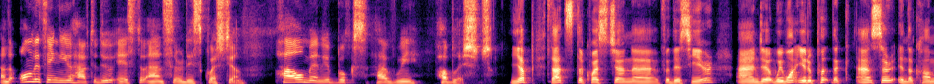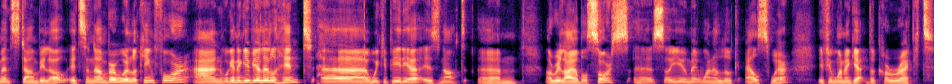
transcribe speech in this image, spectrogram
And the only thing you have to do is to answer this question. How many books have we published? Yep, that's the question uh, for this year. And uh, we want you to put the answer in the comments down below. It's a number we're looking for. And we're going to give you a little hint. Uh, Wikipedia is not um, a reliable source. Uh, so you may want to look elsewhere if you want to get the correct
